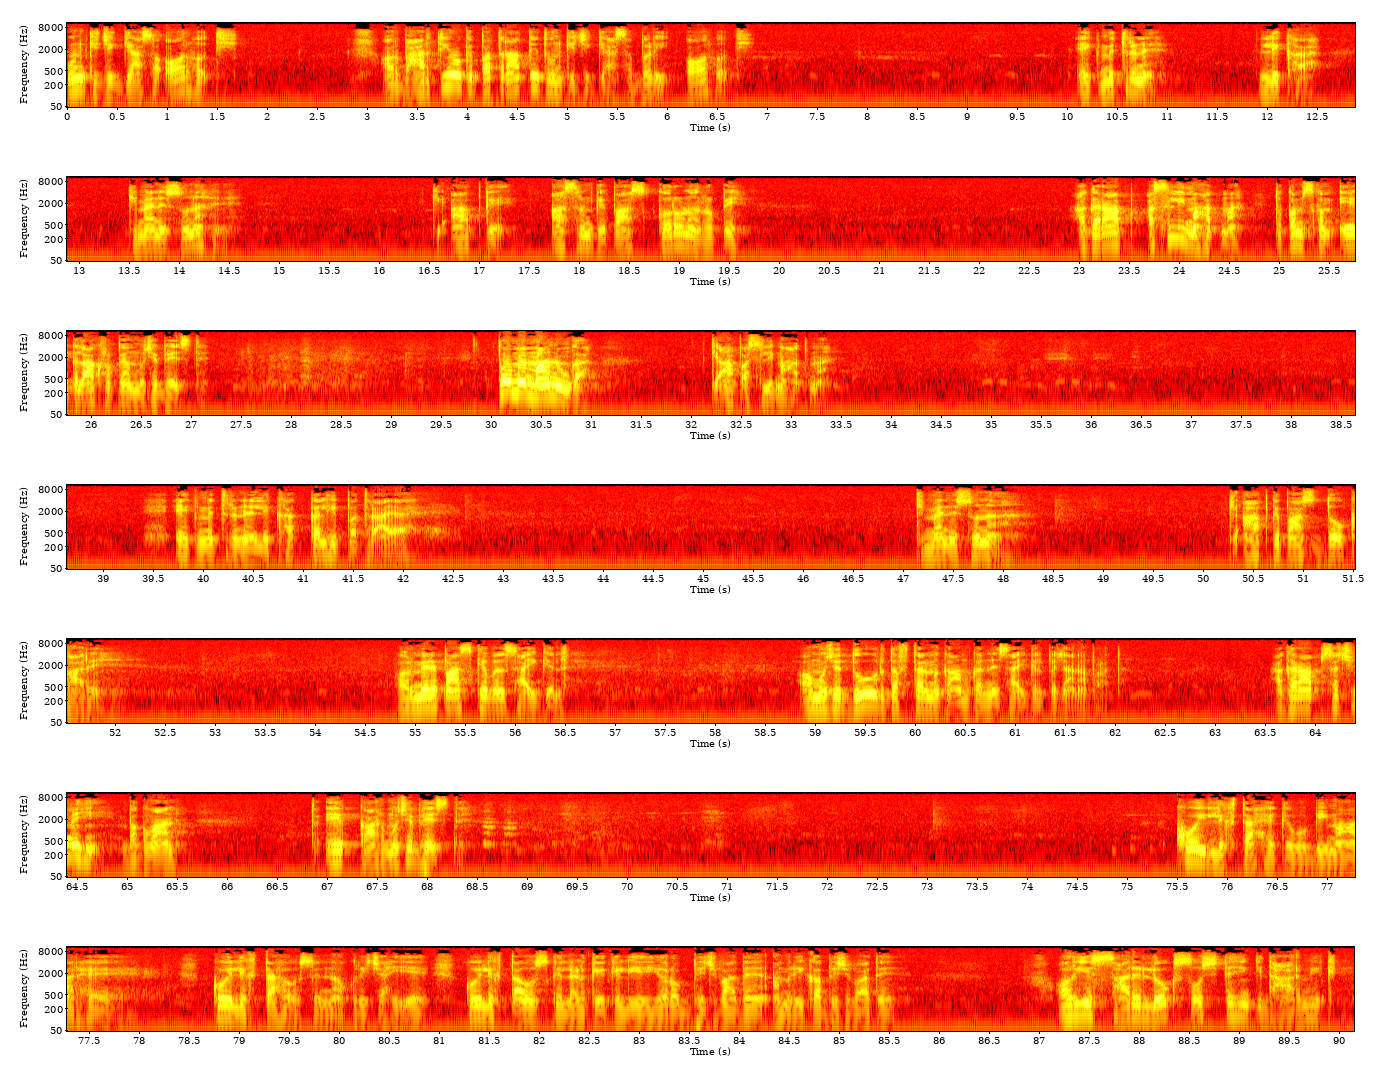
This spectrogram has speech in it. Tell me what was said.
उनकी जिज्ञासा और होती। और भारतीयों के पत्र आते तो उनकी जिज्ञासा बड़ी और होती। एक मित्र ने लिखा कि मैंने सुना है कि आपके आश्रम के पास करोड़ों रुपए अगर आप असली महात्मा हैं तो कम से कम एक लाख रुपया मुझे भेज तो मैं मानूँगा कि आप असली महात्मा हैं। एक मित्र ने लिखा, कल ही पत्र आया है कि मैंने सुना कि आपके पास दो कारें हैं और मेरे पास केवल साइकिल है और मुझे दूर दफ्तर में काम करने साइकिल पर जाना पड़ता। अगर आप सच में ही भगवान तो एक कार मुझे भेज दें। कोई लिखता है कि वो बीमार है, कोई लिखता है उसे नौकरी चाहिए, कोई लिखता है उसके लड़के के लिए यूरोप भिजवा दें, अमेरिका भिजवा दें। और ये सारे लोग सोचते हैं कि धार्मिक है।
